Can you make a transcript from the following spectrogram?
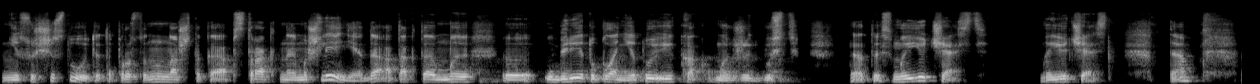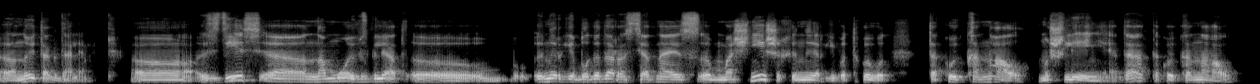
не существует. Это просто ну, наше такое абстрактное мышление. Да? А так-то мы э, убери эту планету, и как мы жить будем? Да? То есть мы ее часть мы ее часть, да, э, ну и так далее. Э, здесь, э, на мой взгляд, энергия благодарности одна из мощнейших энергий, вот такой вот такой канал мышления, да, такой канал,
